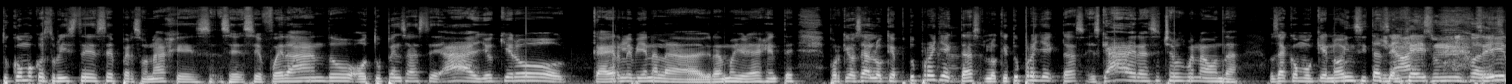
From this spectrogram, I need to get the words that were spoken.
¿Tú cómo construiste ese personaje? ¿Se, ¿Se, fue dando? ¿O tú pensaste, ah, yo quiero caerle bien a la gran mayoría de gente. Porque, o sea, lo que tú proyectas, lo que tú proyectas es que, ah, era ese chavo es buena onda. O sea, como que no incitas el hate. Es un hijo de sí,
